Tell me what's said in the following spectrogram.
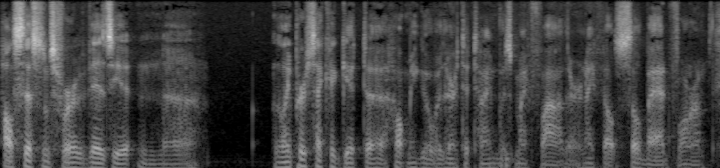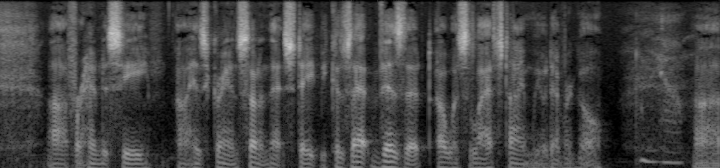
health systems for a visit, and uh, the only person I could get to help me go over there at the time was my father, and I felt so bad for him, uh, for him to see uh, his grandson in that state because that visit uh, was the last time we would ever go Yeah. uh,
